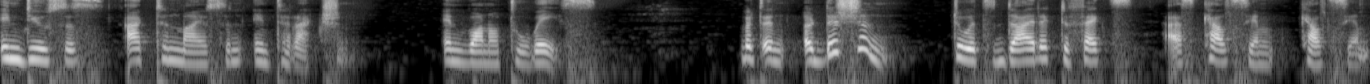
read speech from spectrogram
induces actin-myosin interaction in one or two ways. But in addition to its direct effects as calcium, calcium,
